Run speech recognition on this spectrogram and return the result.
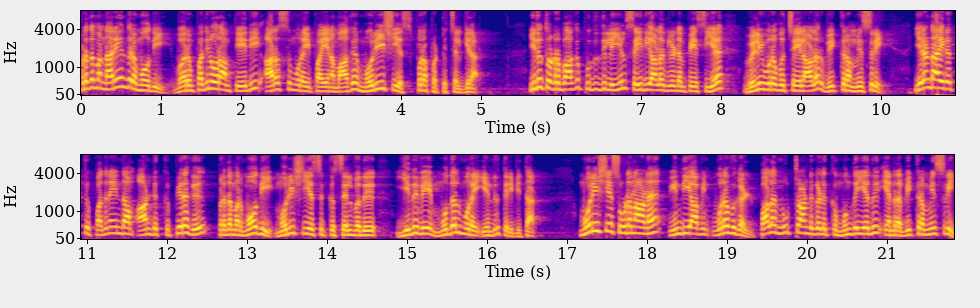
பிரதமர் நரேந்திர மோடி வரும் பதினோராம் தேதி அரசு முறை பயணமாக மொரீஷியஸ் புறப்பட்டுச் செல்கிறார். இது தொடர்பாக புதுதில்லியில் செய்தியாளர்களிடம் பேசிய வெளியுறவு செயலாளர் விக்ரம் மிஸ்ரி இரண்டாயிரத்து பதினைந்தாம் ஆண்டுக்கு பிறகு பிரதமர் மோடி மொரீஷியஸுக்கு செல்வது இதுவே முதல் முறை என்று தெரிவித்தார். மொரீஷியஸ் உடனான இந்தியாவின் உறவுகள் பல நூற்றாண்டுகளுக்கு முந்தையது என்ற விக்ரம் மிஸ்ரி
